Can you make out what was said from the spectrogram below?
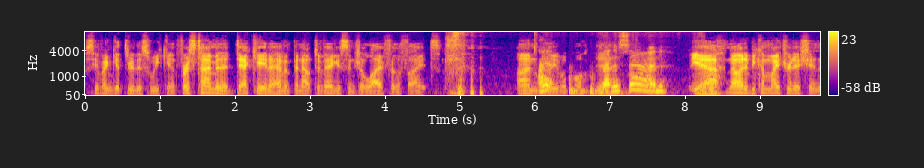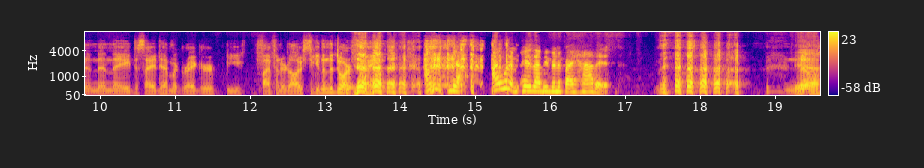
See if I can get through this weekend. First time in a decade I haven't been out to Vegas in July for the fights. Unbelievable. That Yeah. is sad. Yeah, Now it had become my tradition, and then they decided to have McGregor be five hundred dollars to get in the door. Fight. I, yeah, I wouldn't pay that even if I had it. no, Yeah.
